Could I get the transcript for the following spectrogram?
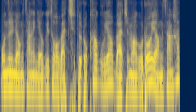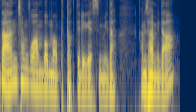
오늘 영상은 여기서 마치도록 하고요. 마지막으로 영상 하단 참고 한 번만 부탁드리겠습니다. 감사합니다.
